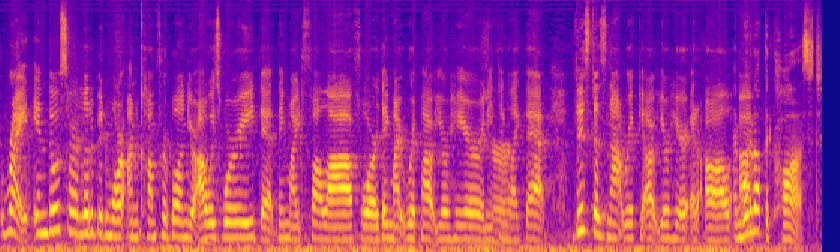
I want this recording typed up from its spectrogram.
Right, and those are a little bit more uncomfortable and you're always worried that they might fall off or they might rip out your hair or anything sure. like that. This does not rip out your hair at all. And what um, about the cost?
